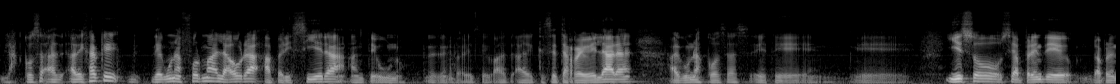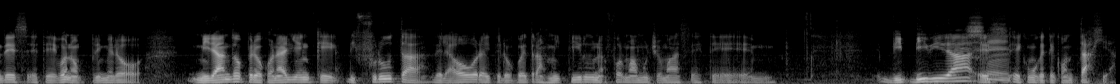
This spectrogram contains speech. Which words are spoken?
las cosas, a, dejar que de alguna forma la obra apareciera ante uno, a que se te revelaran algunas cosas. Este, eh, y eso se aprende, lo aprendes, este, bueno, primero mirando, pero con alguien que disfruta de la obra y te lo puede transmitir de una forma mucho más este, vi- vívida, Sí. es, es como que te contagia,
